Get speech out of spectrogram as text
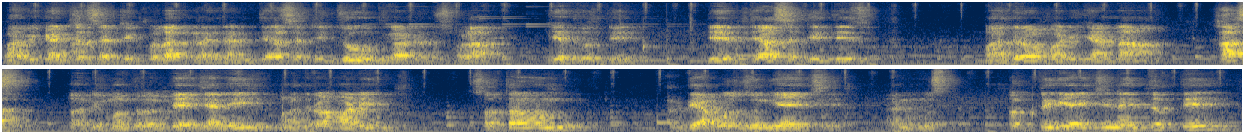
भाविकांच्यासाठी खुला करायचा आणि त्यासाठी जो उद्घाटन सोहळा घेत होते ते त्यासाठी ते माधवराव माडिक यांना खास निमंत्रण द्यायचे आणि माधवराव माडिक स्वतःहून अगदी आवर्जून यायचे आणि नुस- फक्त यायचे नाही तर ते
